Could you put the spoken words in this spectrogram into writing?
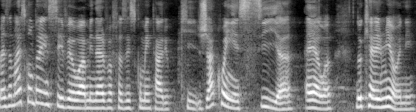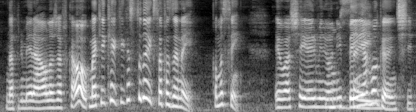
Mas é mais compreensível a Minerva fazer esse comentário que já conhecia ela do que a Hermione. Na primeira aula já fica, ô, mas que, que, que, que isso tudo aí que você tá fazendo aí? Como assim? Eu achei a Hermione Não bem sei. arrogante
